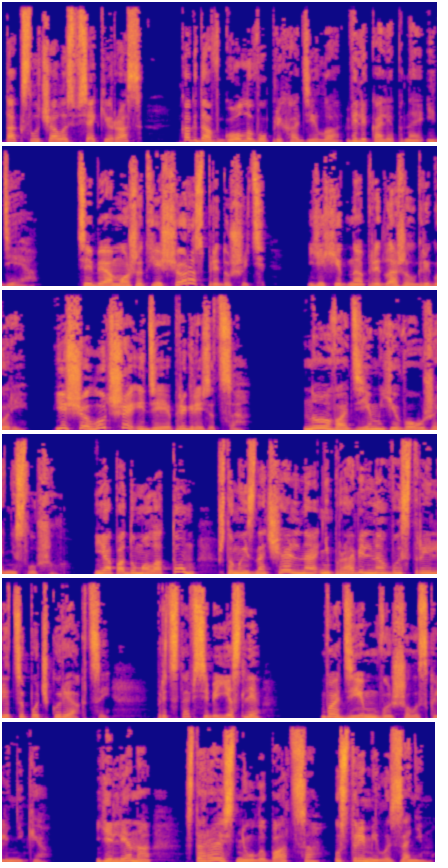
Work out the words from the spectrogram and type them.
Так случалось всякий раз, когда в голову приходила великолепная идея. «Тебя, может, еще раз придушить?» — ехидно предложил Григорий. «Еще лучшая идея пригрезится». Но Вадим его уже не слушал. Я подумал о том, что мы изначально неправильно выстроили цепочку реакций. Представь себе, если Вадим вышел из клиники. Елена, стараясь не улыбаться, устремилась за ним.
